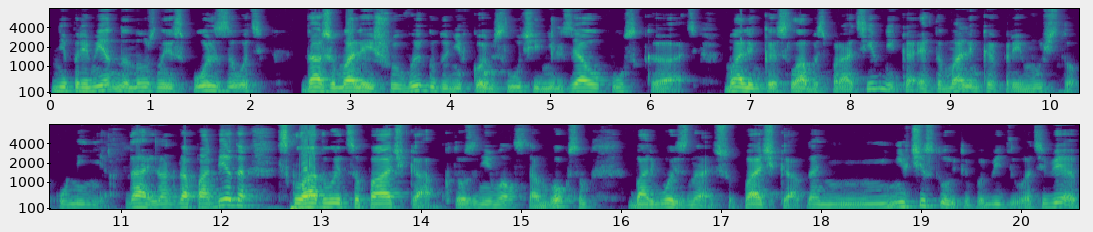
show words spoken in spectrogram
непременно нужно использовать даже малейшую выгоду ни в коем случае нельзя упускать. Маленькая слабость противника – это маленькое преимущество у меня. Да, иногда победа складывается по очкам. Кто занимался там боксом, борьбой знает, что по очкам. Да, не в чистую ты победил, а тебе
